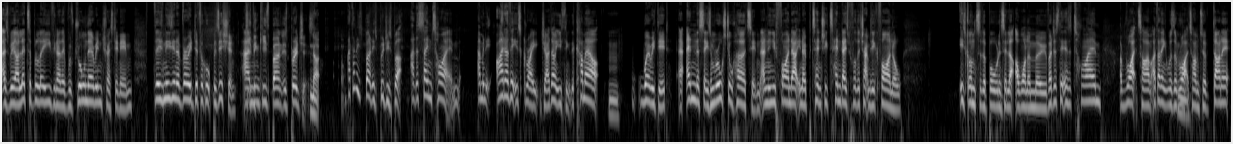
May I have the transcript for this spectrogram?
as we are led to believe, you know, they've withdrawn their interest in him, then he's in a very difficult position. And Do you think he's burnt his bridges? No. I don't think he's burnt his bridges, but at the same time, I mean, I don't think it's great, Joe. Don't you think? To come out hmm. where he did, at end of the season, we're all still hurting, and then you find out, you know, potentially 10 days before the Champions League final, he's gone to the board and said, Look, I want to move. I just think there's a time, a right time. I don't think it was the right mm. time to have done it.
